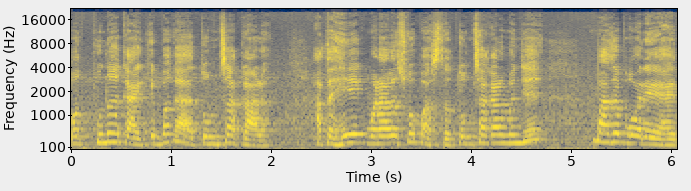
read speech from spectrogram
मग पुन्हा काय की बघा तुमचा काळ. आता हे एक म्हणायला सोपं असतं. तुमचा काळ म्हणजे भाजपवाले आहेत.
